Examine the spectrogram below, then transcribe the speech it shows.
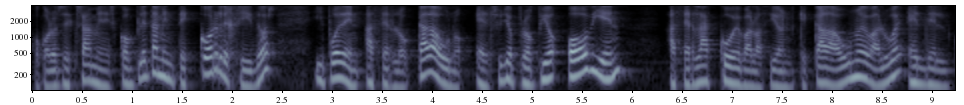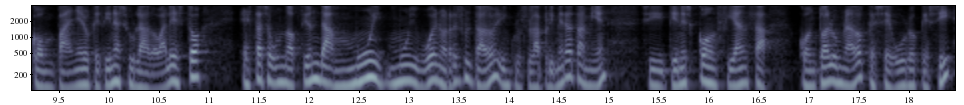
o con los exámenes completamente corregidos y pueden hacerlo cada uno el suyo propio o bien hacer la coevaluación, que cada uno evalúe el del compañero que tiene a su lado, ¿vale? Esto esta segunda opción da muy, muy buenos resultados, incluso la primera también, si tienes confianza con tu alumnado, que seguro que sí,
